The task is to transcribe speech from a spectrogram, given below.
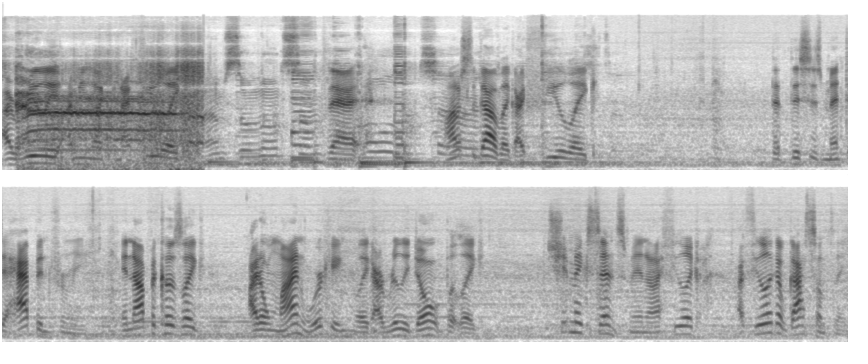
I really, I mean, like, and I feel like I'm so lonesome. that, honest to God, like, I feel like that this is meant to happen for me, and not because like I don't mind working, like I really don't, but like shit makes sense, man, and I feel like I feel like I've got something,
